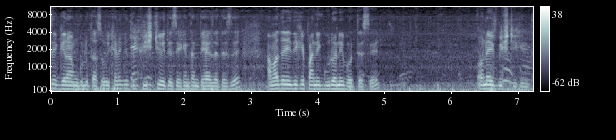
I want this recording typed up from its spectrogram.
যে গ্রামগুলোতে আছে ওইখানে কিন্তু বৃষ্টি হইতেছে এখান দেখা যাইতেছে। আমাদের এইদিকে পানি গুড়ানি পড়তেছে। অনেক বৃষ্টি কিন্তু।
